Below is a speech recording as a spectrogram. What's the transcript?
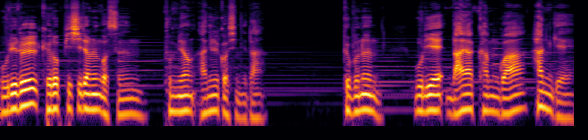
우리를 괴롭히시려는 것은 분명 아닐 것입니다. 그분은 우리의 나약함과 한계,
